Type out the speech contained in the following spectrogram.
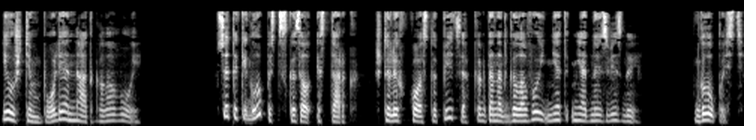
и уж тем более над головой. «Все-таки глупость», — сказал Эстарк, «что легко оступиться, когда над головой нет ни одной звезды». Глупость.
